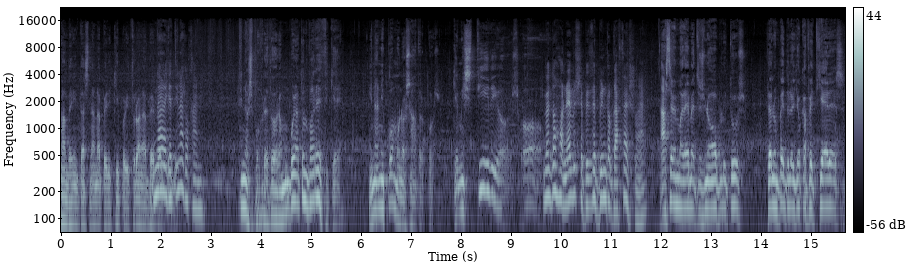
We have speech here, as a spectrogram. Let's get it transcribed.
Αν δεν ήταν στην αναπηρική πολυτρώνα βέβαια. Ναι, αλλά γιατί να το κάνει; Τι να σου πω βρε δώρα μου, μπορεί να τον βαρέθηκε. Είναι ανυπόμονος άνθρωπος. Και μυστήριος. Ω. Δεν τον χωνεύεις επειδή δεν πίνει τον καφέ σου, ε. Άσε με μαρέ με τους νεόπλουτους. Θέλουν πέντε λογιό καφετιέρες.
